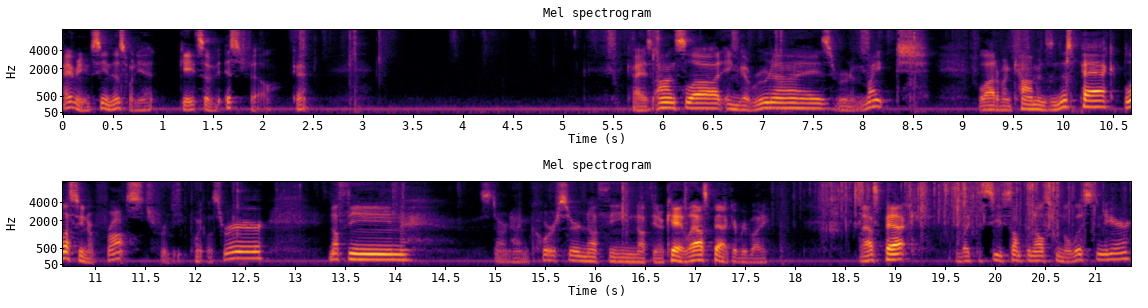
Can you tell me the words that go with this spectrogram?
I haven't even seen this one yet. Gates of Istfell. Okay. Kaya's Onslaught, Inga Rune-Eyes, Runamite. A lot of uncommons in this pack. Blessing of Frost for the Pointless Rare. Nothing. Starnheim Courser, nothing, nothing. Okay, last pack, everybody. Last pack. I'd like to see something else from the list in here.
